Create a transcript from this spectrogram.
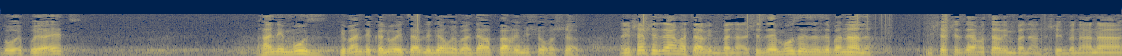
בורא פרי העץ. הנמוז, כיוון דקלו עצב לגמרי והדר פרי משורשיו. אני חושב שזה המצב עם בננה, שזה מוז הזה זה בננה. אני חושב שזה המצב עם בננה, שבננה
